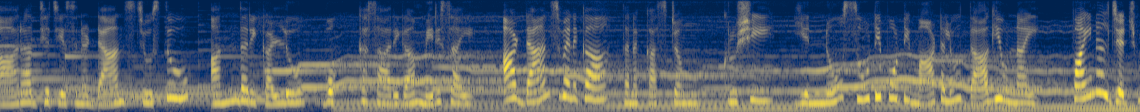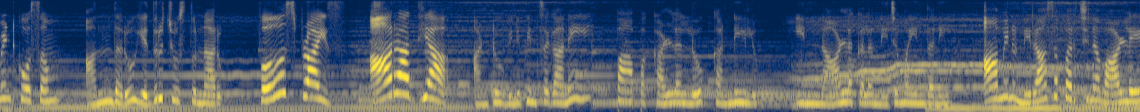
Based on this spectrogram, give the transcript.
ఆరాధ్య చేసిన డాన్స్ చూస్తూ అందరి కళ్ళు ఒక్కసారిగా మెరిశాయి. ఆ డాన్స్ వెనుక తన కష్టం కృషి ఎన్నో సూటిపోటి మాటలు దాగి ఉన్నాయి. ఫైనల్ జడ్జ్మెంట్ కోసం అందరూ ఎదురు చూస్తున్నారు ఫస్ట్ ప్రైజ్ ఆరాధ్య! అంటూ వినిపించగానే పాప కళ్ళల్లో కన్నీళ్ళు. ఇన్నాళ్ళ కల నిజమైందని ఆమెను నిరాశపరిచిన వాళ్ళే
